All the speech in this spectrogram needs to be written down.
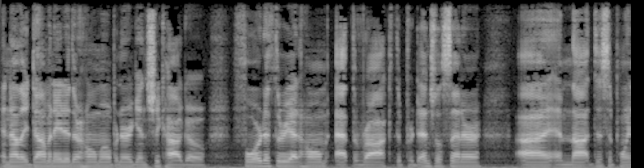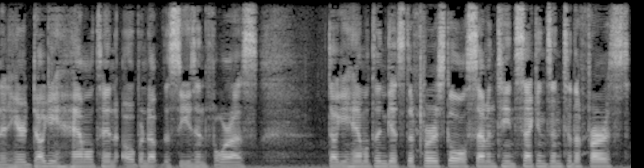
and now they dominated their home opener against Chicago, four to three at home at the Rock, the Prudential Center. I am not disappointed here. Dougie Hamilton opened up the season for us. Dougie Hamilton gets the first goal 17 seconds into the first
